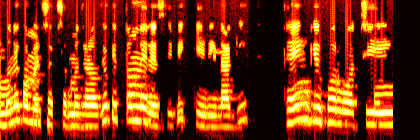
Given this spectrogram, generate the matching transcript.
મને કમેન્ટ સેક્શનમાં જણાવજો કે તમને રેસીપી કેવી લાગી. થેન્ક યુ ફોર વોચિંગ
